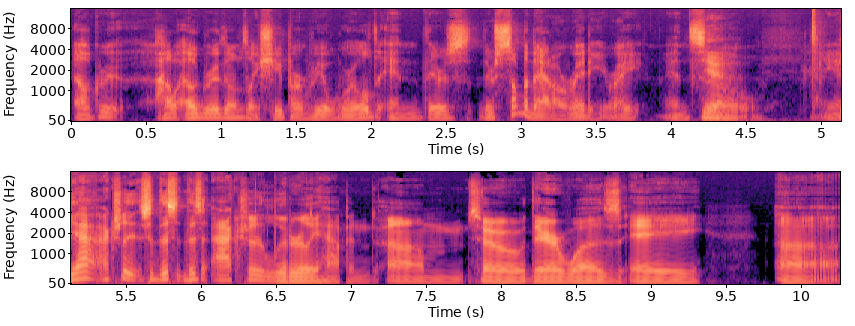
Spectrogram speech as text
algor- how algorithms like shape our real world, and there's there's some of that already, right? And so Yeah. yeah, actually, so this this actually literally happened. Um, so there was a uh,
